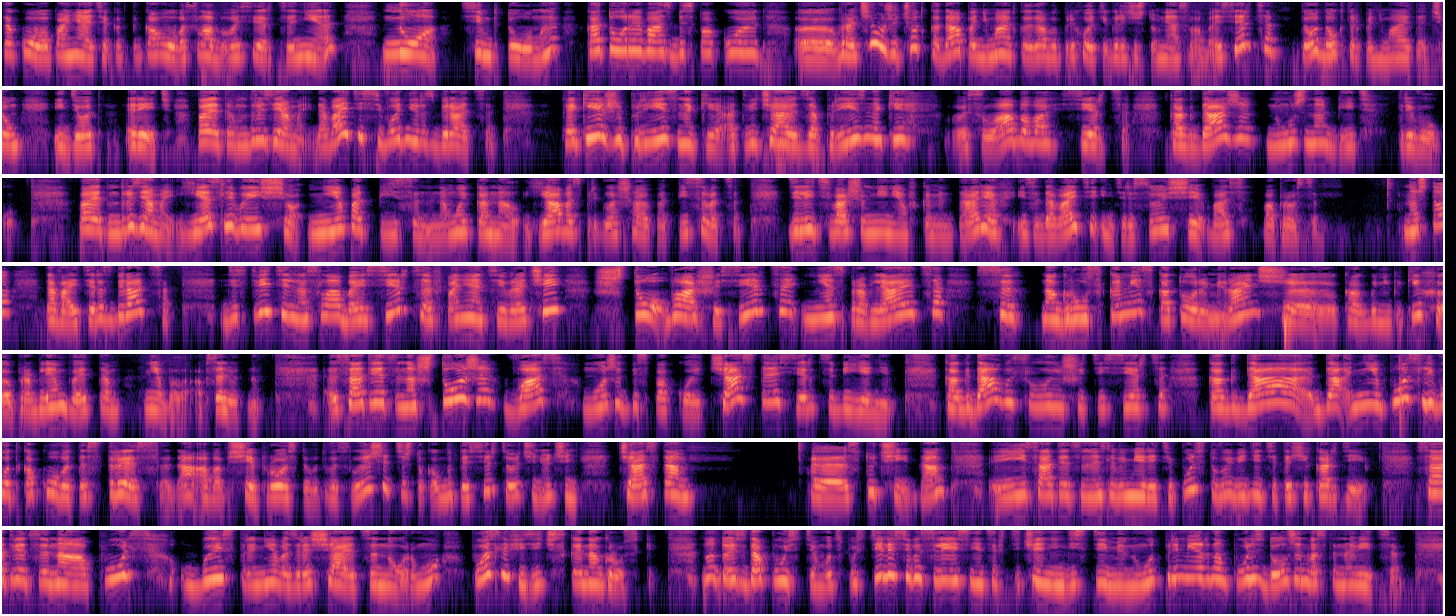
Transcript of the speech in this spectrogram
такого понятия, как такового слабого сердца, нет. Но симптомы, которые вас беспокоят, э, врачи уже четко, да, понимают, когда вы приходите и говорите, что у меня слабое сердце, то доктор понимает, о чем идет речь. Поэтому, друзья мои, давайте сегодня разбираться, какие же признаки отвечают за признаки слабого сердца. Когда же нужно бить тревогу? Поэтому, друзья мои, если вы еще не подписаны на мой канал, я вас приглашаю подписываться. Делитесь вашим мнением в комментариях и задавайте интересующие вас вопросы. Ну что, давайте разбираться. Действительно, слабое сердце в понятии врачей, что ваше сердце не справляется с нагрузками, с которыми раньше как бы никаких э, проблем в этом не было абсолютно. Соответственно, что же вас может беспокоить? Частое сердцебиение. Когда вы слышите сердце, когда, да, не после вот какого-то стресса, да, а вообще просто вот вы слышите, что как будто сердце очень-очень часто Э, стучит, да, и, соответственно, если вы меряете пульс, то вы видите тахикардию. Соответственно, пульс быстро не возвращается норму, после физической нагрузки. Ну, то есть, допустим, вот спустились вы с лестницы в течение 10 минут примерно, пульс должен восстановиться.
